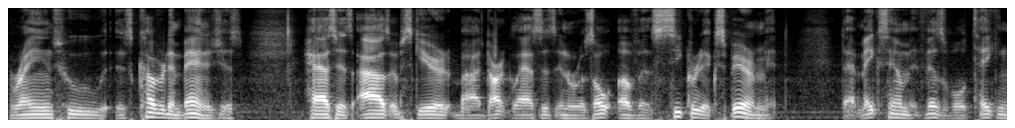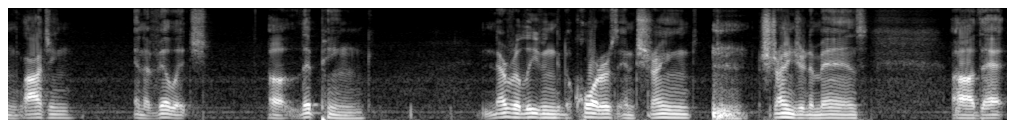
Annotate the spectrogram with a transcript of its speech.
Rains, who is covered in bandages, has his eyes obscured by dark glasses in a result of a secret experiment that makes him invisible, taking lodging in a village, uh, Liping, never leaving the quarters, and strange stranger demands uh, that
